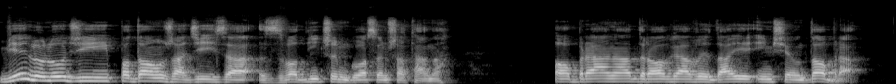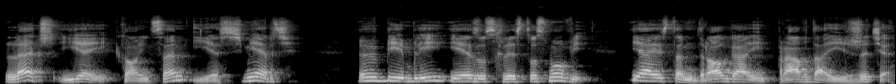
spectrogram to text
Wielu ludzi podąża dziś za zwodniczym głosem szatana. Obrana droga wydaje im się dobra, lecz jej końcem jest śmierć. W Biblii Jezus Chrystus mówi: Ja jestem droga i prawda i życie.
